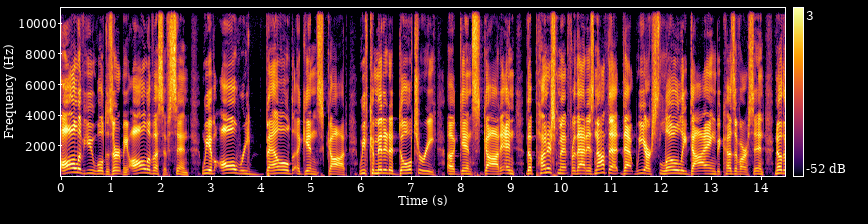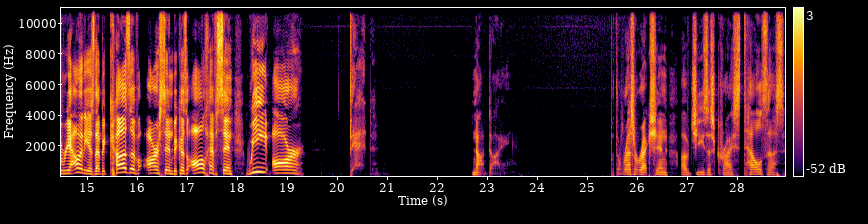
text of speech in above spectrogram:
All of you will desert me. All of us have sinned. We have all rebelled against God. We've committed adultery against God. And the punishment for that is not that, that we are slowly dying because of our sin. No, the reality is that because of our sin, because all have sinned, we are not dying. But the resurrection of Jesus Christ tells us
